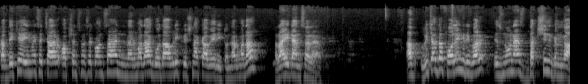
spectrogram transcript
तो अब देखिए, इनमें से चार ऑप्शंस में से कौन सा है? नर्मदा, गोदावरी, कृष्णा, कावेरी। तो नर्मदा राइट आंसर है। अब which of the following river is known as Dakshin Ganga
